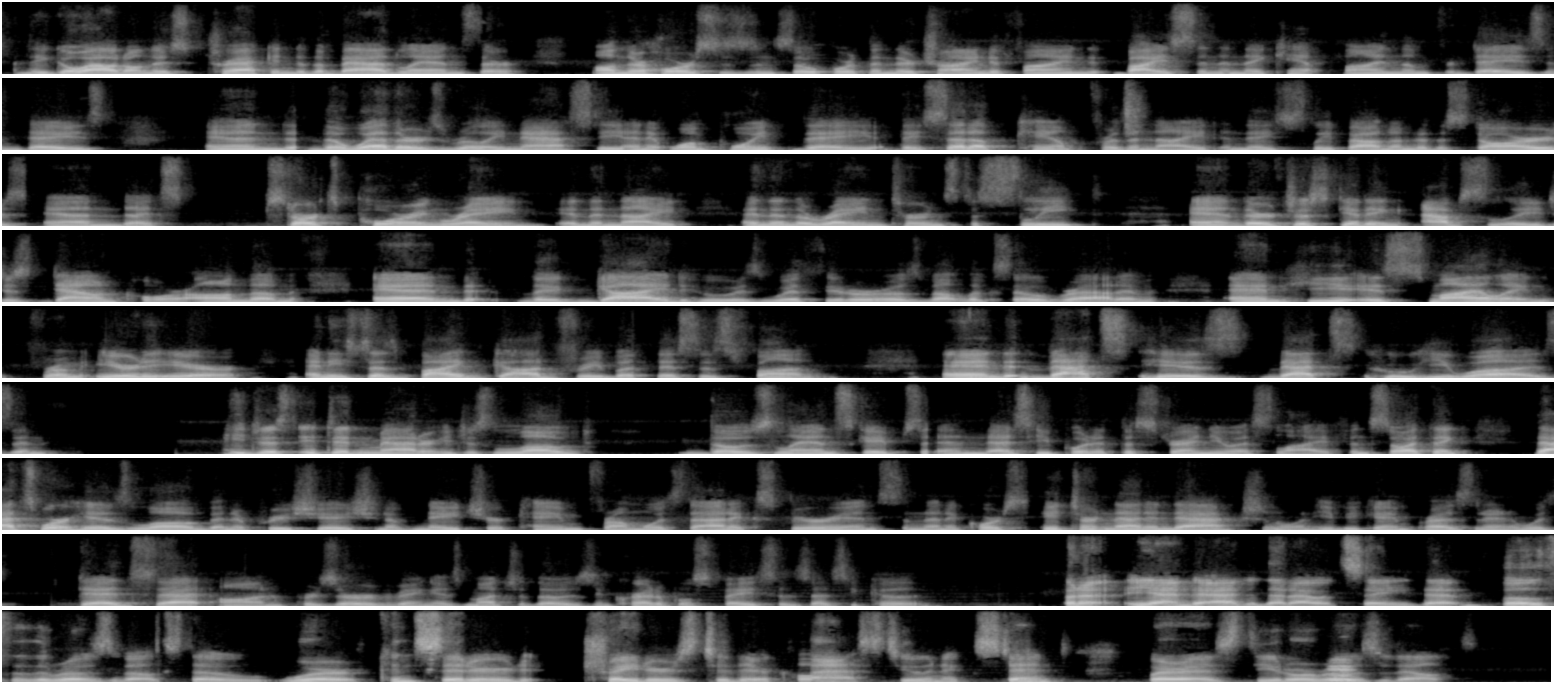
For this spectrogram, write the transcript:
And they go out on this trek into the Badlands. They're on their horses and so forth, and they're trying to find bison, and they can't find them for days and days and the weather is really nasty. And at one point they they set up camp for the night and they sleep out under the stars and it starts pouring rain in the night. And then the rain turns to sleet and they're just getting absolutely just downpour on them. And the guide who is with Theodore Roosevelt looks over at him and he is smiling from ear to ear. And he says by Godfrey but this is fun and that's his that's who he was. And he just it didn't matter. He just loved those landscapes and as he put it the strenuous life. And so i think that's where his love and appreciation of nature came from was that experience. And then of course he turned that into action when he became president and was dead set on preserving as much of those incredible spaces as he could. But uh, yeah and to add to that i would say that both of the roosevelts though were considered traitors to their class to an extent, whereas Theodore hmm. Roosevelt,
